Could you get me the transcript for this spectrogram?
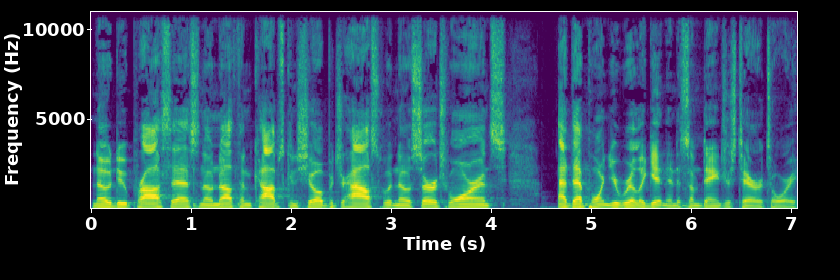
no due process, no nothing, cops can show up at your house with no search warrants at that point you're really getting into some dangerous territory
